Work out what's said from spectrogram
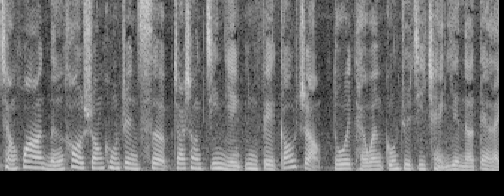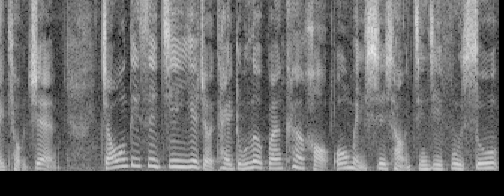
强化能耗双控政策，加上今年运费高涨，都为台湾工具机产业呢带来挑战。展望第四季，业者态度乐观，看好欧美市场经济复苏。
